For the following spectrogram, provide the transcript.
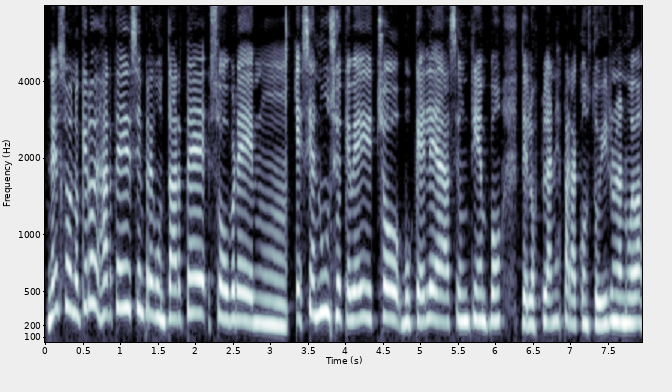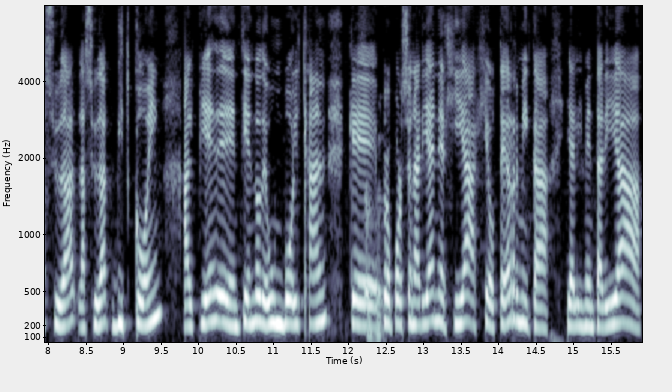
Nelson, no quiero dejarte ir sin preguntarte sobre mm, ese anuncio que había hecho Bukele hace un tiempo de los planes para construir una nueva ciudad, la ciudad Bitcoin, al pie, de, entiendo, de un volcán que proporcionaría energía geotérmica y alimentaría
